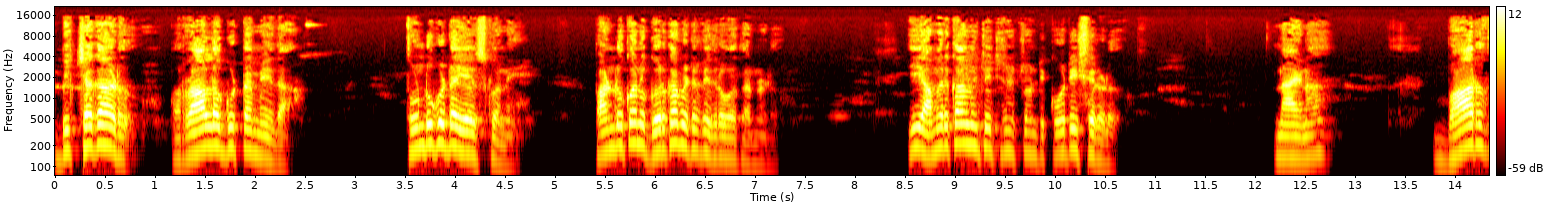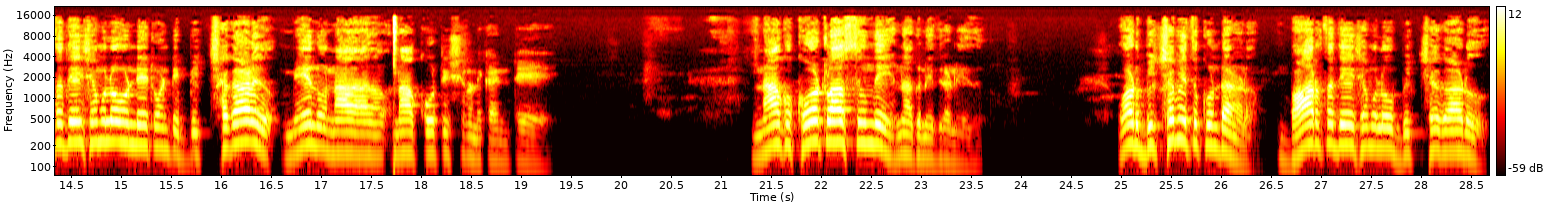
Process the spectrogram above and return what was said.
బిచ్చగాడు రాళ్ళగుట్ట మీద తుండుగుడ్డ వేసుకొని పండుకొని గురక పెట్టి నిద్రపోతున్నాడు. ఈ అమెరికా నుంచి వచ్చినటువంటి కోటీశ్వరుడు నాయన భారతదేశంలో ఉండేటువంటి బిచ్చగాడు మేలు నా నా కోటీశ్వరుని కంటే. నాకు కోట్లాస్తుంది నాకు నిద్ర లేదు. వాడు బిచ్చమెత్తుకుంటాడు భారతదేశంలో బిచ్చగాడు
